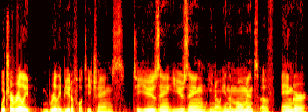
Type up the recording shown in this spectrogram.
which are really really beautiful teachings to using using you know in the moment of anger,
